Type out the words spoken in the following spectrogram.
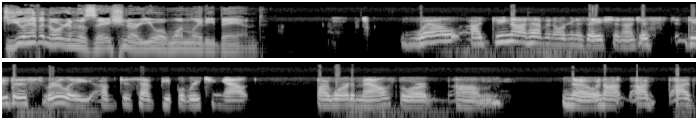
Do you have an organization or are you a one lady band? Well, I do not have an organization. I just do this really. I just have people reaching out by word of mouth or um, no. And I, I, I've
